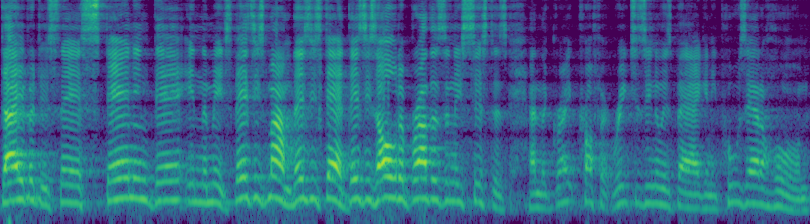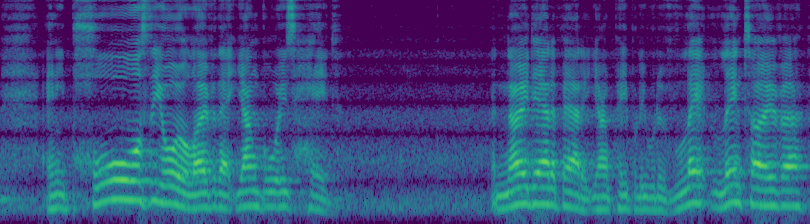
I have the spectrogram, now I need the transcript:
David is there, standing there in the midst. There's his mum, there's his dad, there's his older brothers and his sisters. And the great prophet reaches into his bag and he pulls out a horn and he pours the oil over that young boy's head. And no doubt about it, young people, he would have leant over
